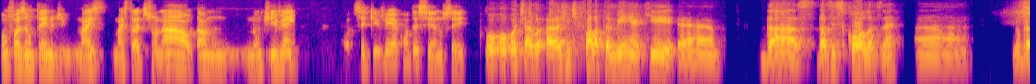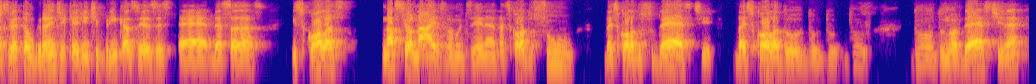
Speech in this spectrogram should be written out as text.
vamos fazer um treino de mais, mais tradicional, tal. Não, não tive ainda. Pode ser que venha acontecer, não sei. Ô, ô, ô Tiago, a gente fala também aqui é, das, das escolas, né? Ah, e o Brasil é tão grande que a gente brinca às vezes é, dessas escolas nacionais, vamos dizer, né? Da escola do Sul, da escola do Sudeste, da escola do, do, do, do, do Nordeste, né?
